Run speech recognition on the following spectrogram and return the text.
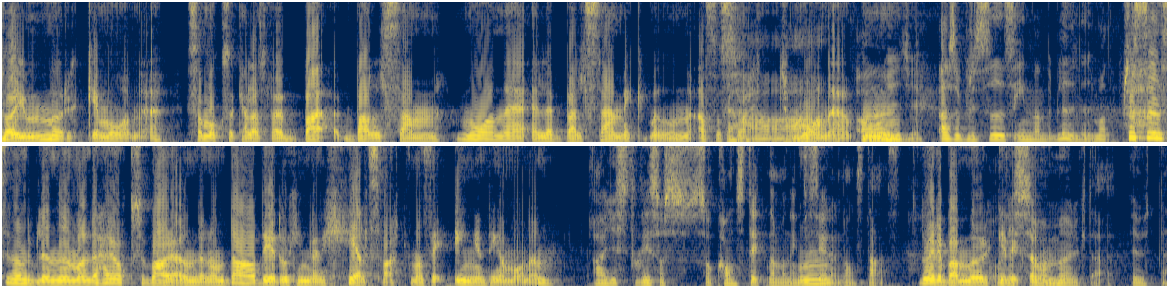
så är ju mörkermåne. Som också kallas för ba- balsammåne eller balsamic moon. Alltså svart Jaha. måne. Mm. Oj, alltså precis innan det blir nymåne. Precis innan det blir nymåne. Det här är också bara under någon dag. Det är då himlen är helt svart. Man ser ingenting av månen. Ja, just det. Det är så, så konstigt när man inte ser den någonstans. Då är det bara Och mörker det är så liksom. mörkt där ute.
